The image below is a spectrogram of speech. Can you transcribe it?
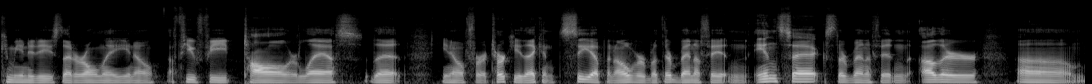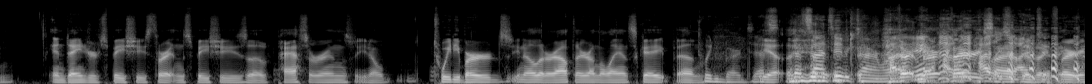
communities that are only, you know, a few feet tall or less that you know, for a turkey, they can see up and over, but they're benefiting insects, they're benefiting other um, endangered species, threatened species of passerines, you know, Tweety birds, you know, that are out there on the landscape. And, Tweety birds, that's, yeah. that's scientific term, right? very, very, very scientific. very,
